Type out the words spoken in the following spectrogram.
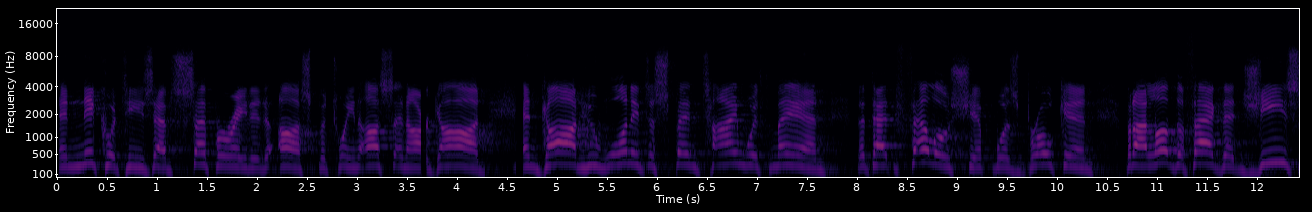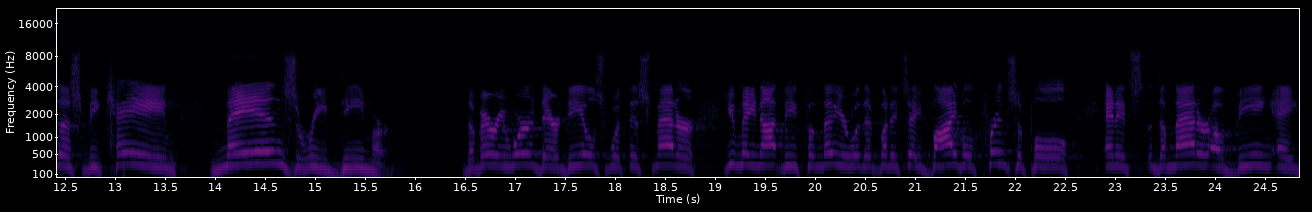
iniquities have separated us between us and our God. And God, who wanted to spend time with man, that that fellowship was broken. But I love the fact that Jesus became man's redeemer. The very word there deals with this matter. You may not be familiar with it, but it's a Bible principle, and it's the matter of being a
